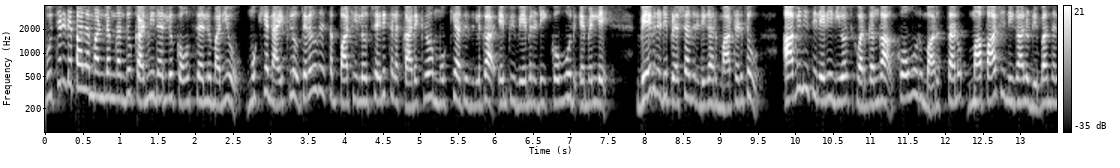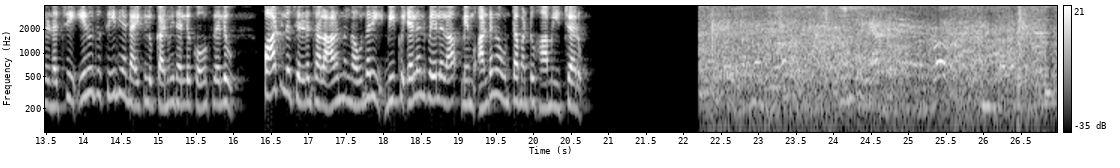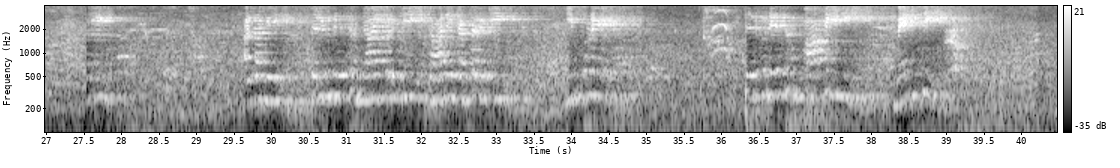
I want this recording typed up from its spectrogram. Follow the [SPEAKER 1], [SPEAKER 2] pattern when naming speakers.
[SPEAKER 1] బుచ్చిరెడ్డిపాలెం మండలం నందు కన్వీనర్లు కౌన్సిలర్లు మరియు ముఖ్య నాయకులు తెలుగుదేశం పార్టీలో చేరికల కార్యక్రమం ముఖ్య అతిథులుగా ఎంపీ వేమిరెడ్డి కొవ్వూరు ఎమ్మెల్యే వేమిరెడ్డి ప్రశాంత్ రెడ్డి గారు మాట్లాడుతూ అవినీతి లేని నియోజకవర్గంగా కోవూరు మారుస్తాను మా పార్టీ నిఘాలు నిబంధనలు నచ్చి ఈరోజు సీనియర్ నాయకులు కన్వీనర్లు కౌన్సిలర్లు పార్టీలో చేరడం చాలా ఆనందంగా ఉందని మీకు ఎల్లల వేళలా మేము అండగా ఉంటామంటూ హామీ ఇచ్చారు.
[SPEAKER 2] అలాగే తెలుగుదేశం నాయకులకి కార్యకర్తలకి ఇప్పుడే తెలుగుదేశం పార్టీని మెచ్చి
